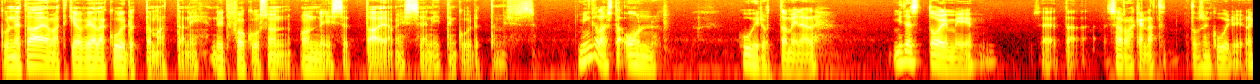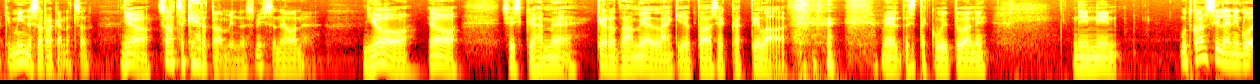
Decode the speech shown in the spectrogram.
kun ne taajamatkin on vielä kuiduttamatta, niin nyt fokus on, on niissä taajamissa ja niiden kuiduttamisessa. Minkälaista on kuiduttaminen? Miten se toimii? Se, että sä rakennat tuollaisen kuidun jonnekin. Minne sä rakennat sen? Joo, Saat sä kertoa, minne, missä ne on? Joo, joo. Siis kyllähän me kerrotaan mielelläänkin, jotta asiakkaat tilaa meiltä sitä kuitua, niin, niin, niin Mutta kans silleen niinku,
